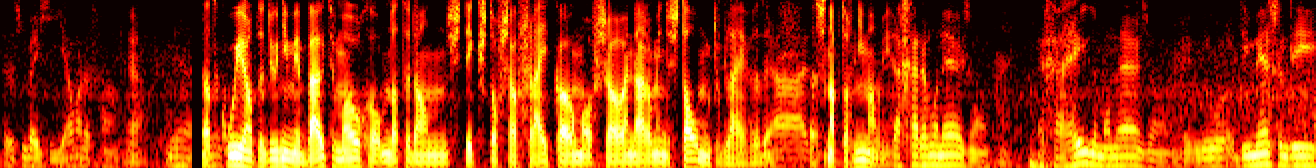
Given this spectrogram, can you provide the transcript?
Dat is een beetje jammer daarvan. Ja. Ja. Dat koeien op de duur niet meer buiten mogen omdat er dan stikstof zou vrijkomen of zo. En daarom in de stal moeten blijven. Dat, dat dat, snapt toch niemand meer? dat gaat helemaal nergens om. Dat gaat helemaal nergens om. Ik bedoel, die mensen die,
